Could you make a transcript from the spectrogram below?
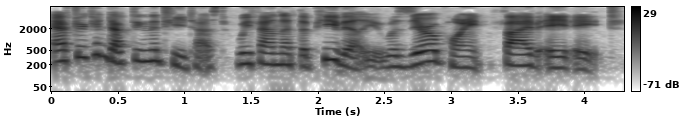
After conducting the t-test, we found that the p-value was 0.588.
